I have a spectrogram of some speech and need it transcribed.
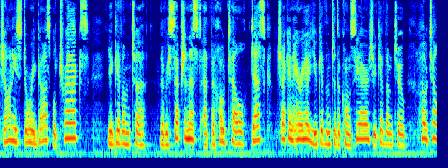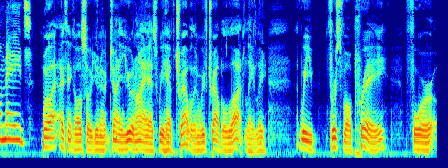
Joni Story gospel tracts. You give them to the receptionist at the hotel desk check-in area. You give them to the concierge. You give them to hotel maids. Well, I, I think also, you know, Joni, you and I, as we have traveled, and we've traveled a lot lately, we first of all pray for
